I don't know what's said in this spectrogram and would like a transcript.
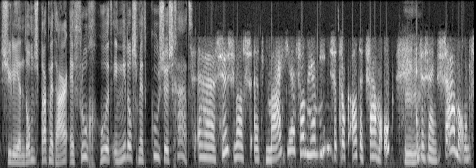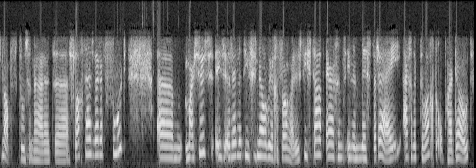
Julien Dom sprak met haar en vroeg hoe het inmiddels met koezus gaat. Uh, zus was het maatje van Hermine. Ze trok altijd samen op. Mm -hmm. En ze zijn samen ontsnapt toen ze naar het uh, slachthuis werden vervoerd. Um, maar zus is relatief snel weer gevangen. Dus die staat ergens in een nesterij eigenlijk te wachten op haar dood.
